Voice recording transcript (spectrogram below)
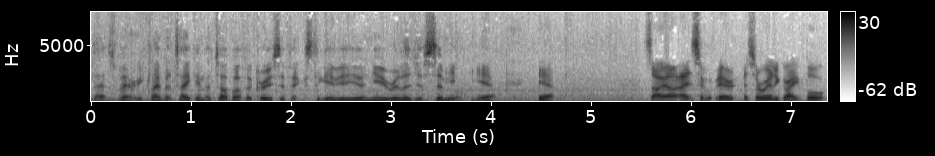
that's very clever, taking the top off a crucifix to give you your new religious symbol. Yeah, yeah. So uh, it's a, it's a really great book.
